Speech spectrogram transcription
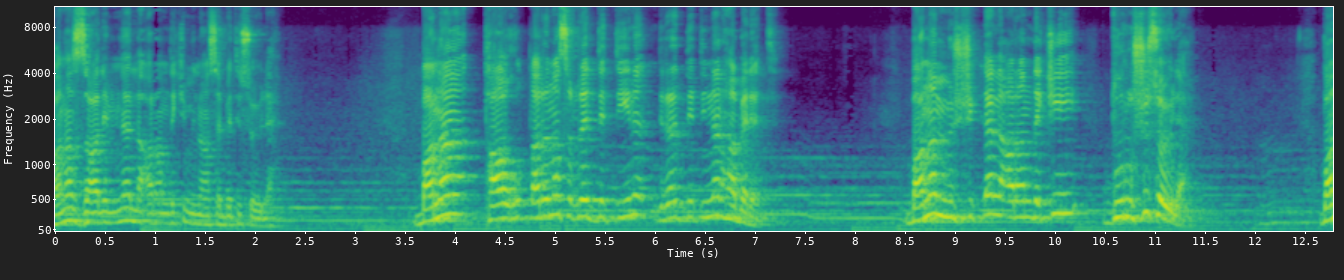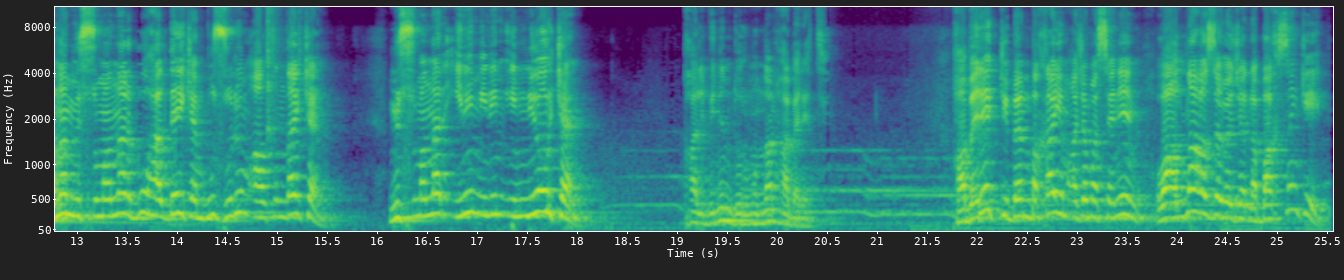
Bana zalimlerle arandaki münasebeti söyle. Bana tağutları nasıl reddettiğini, reddettiğinden haber et. Bana müşriklerle arandaki duruşu söyle. Bana Müslümanlar bu haldeyken, bu zulüm altındayken, Müslümanlar inim inim inliyorken kalbinin durumundan haber et. Haber et ki ben bakayım acaba senin ve Allah Azze ve Celle baksın ki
